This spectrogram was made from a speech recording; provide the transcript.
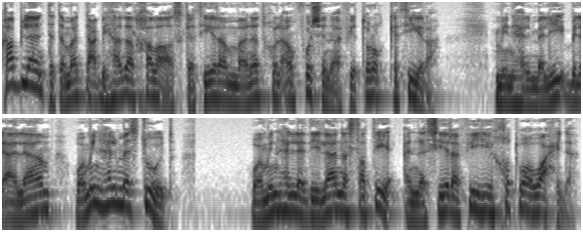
قبل أن تتمتع بهذا الخلاص كثيرا ما ندخل أنفسنا في طرق كثيرة منها المليء بالآلام ومنها المسدود ومنها الذي لا نستطيع أن نسير فيه خطوة واحدة.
